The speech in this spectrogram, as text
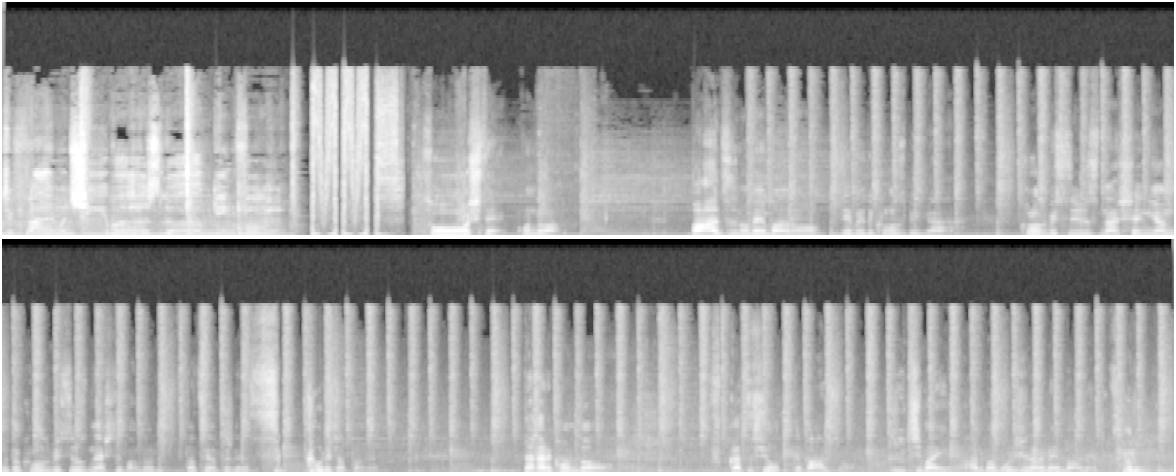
to find what she was looking for. そうして今度はバーズのメンバーのデビッド・クローズビーがクロスビー・スティルス・ナッシュ・ヤングとクロスビー・スティルス・ナッシュっていうバンドを2つやっててすっごい売れちゃったのね。だから今度復活しようってバーズを。1枚アルバムオリジナルメンバーで作るんです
